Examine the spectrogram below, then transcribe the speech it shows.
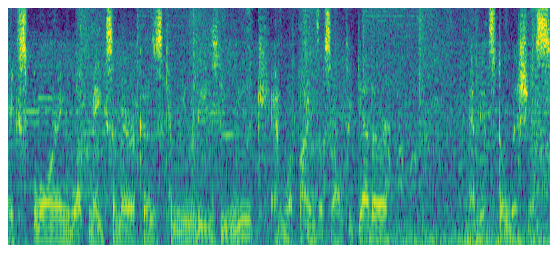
exploring what makes America's communities unique and what binds us all together. And it's delicious.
